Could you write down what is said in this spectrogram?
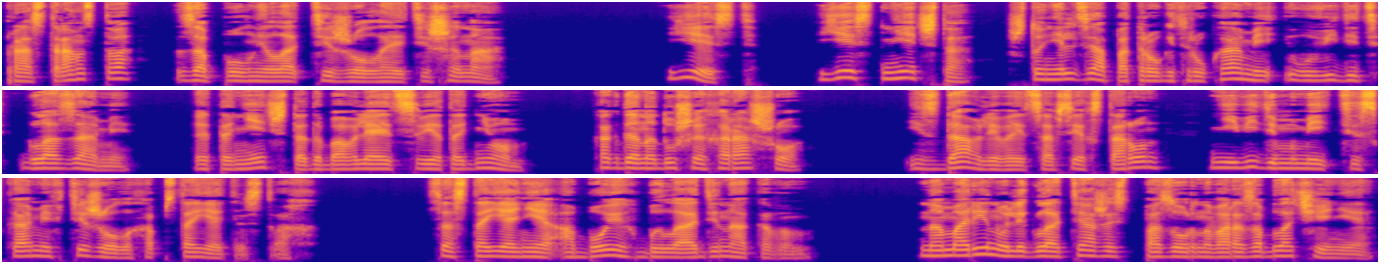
Пространство заполнила тяжелая тишина. Есть, есть нечто, что нельзя потрогать руками и увидеть глазами. Это нечто добавляет света днем, когда на душе хорошо, и сдавливает со всех сторон невидимыми тисками в тяжелых обстоятельствах. Состояние обоих было одинаковым. На Марину легла тяжесть позорного разоблачения.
